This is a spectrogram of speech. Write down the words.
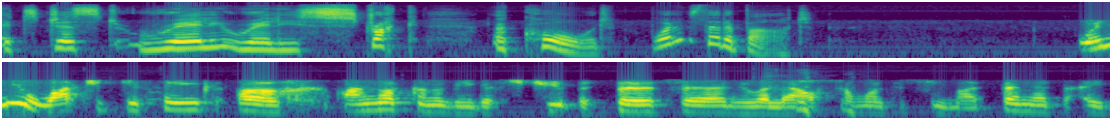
it's just really, really struck a chord. What is that about? When you watch it, you think, oh, I'm not going to be the stupid person who allows someone to see my PIN at the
